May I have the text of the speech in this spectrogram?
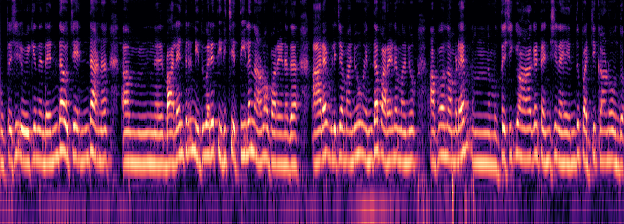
മുത്തശ്ശി ചോദിക്കുന്നുണ്ട് എന്താ വെച്ചാൽ എന്താണ്? ബാലേന്ദ്രൻ ഇതുവരെ തിരിച്ചെത്തിയില്ലെന്നാണോ പറയണത്? ആരാ വിളിച്ച? മനു എന്താ പറയണേ മനു? അപ്പോൾ നമ്മുടെ മുത്തശ്ശിക്കും ആകെ ടെൻഷനായി എന്ത് പറ്റിക്കാണോ എന്തോ?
